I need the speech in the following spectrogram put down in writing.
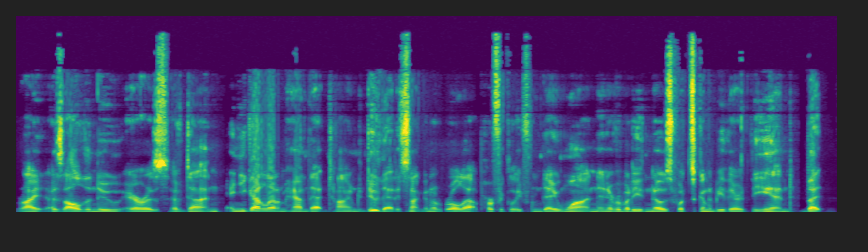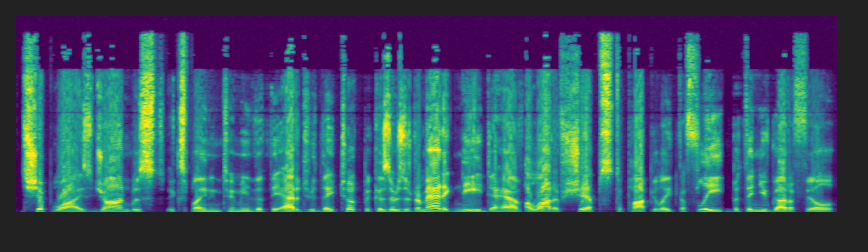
right? As all the new eras have done. And you got to let them have that time to do that. It's not going to roll out perfectly from day one, and everybody knows what's going to be there at the end. But ship-wise, John was explaining to me that the attitude they took, because there's a dramatic need to have a lot of ships to populate the fleet, but then you've got to fill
